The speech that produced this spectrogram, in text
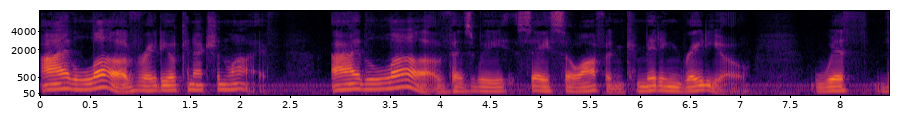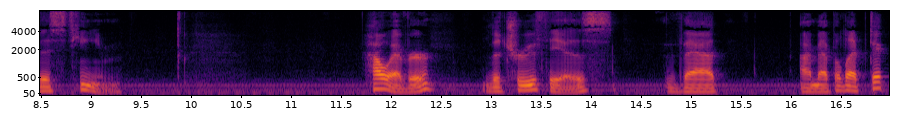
I love Radio Connection Live. I love, as we say so often, committing radio with this team. However, the truth is that I'm epileptic.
